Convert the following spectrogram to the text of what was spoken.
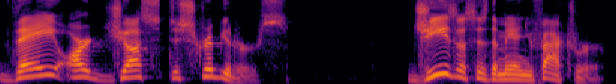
they are just distributors. Jesus is the manufacturer.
